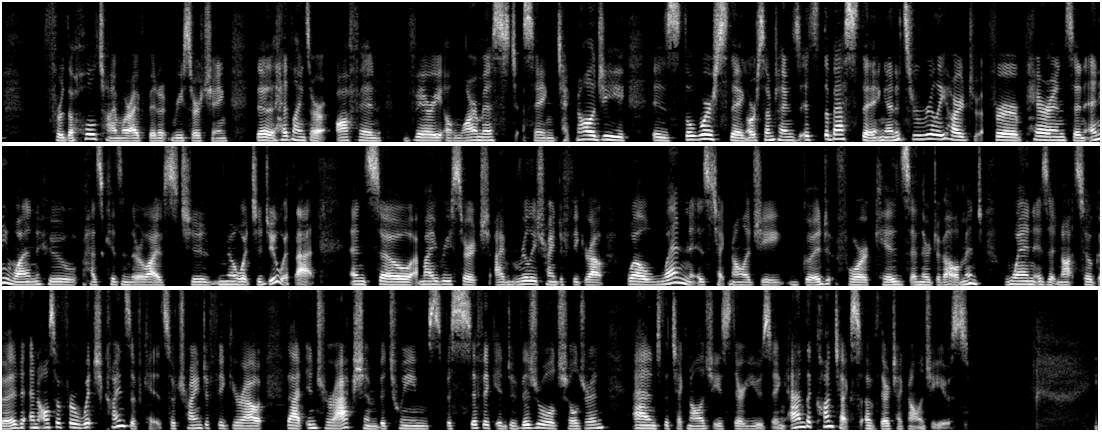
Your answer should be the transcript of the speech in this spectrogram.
for the whole time where I've been researching, the headlines are often very alarmist, saying technology is the worst thing, or sometimes it's the best thing. And it's really hard to, for parents and anyone who has kids in their lives to know what to do with that. And so, uh, my research, I'm really trying to figure out well, when is technology good for kids and their development? When is it not so good? And also for which kinds of kids? So, trying to figure out that interaction between specific individual children and the technologies they're using and the context of their technology use.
